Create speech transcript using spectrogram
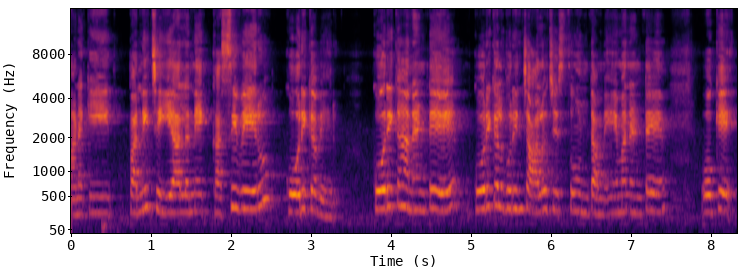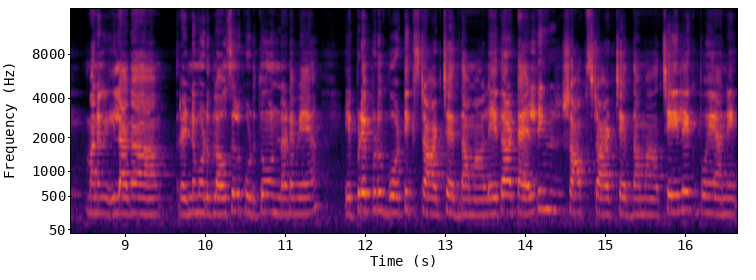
మనకి పని చెయ్యాలనే కసి వేరు కోరిక వేరు. కోరిక అనంటే కోరికల గురించి ఆలోచిస్తూ ఉంటాం. ఏమనంటే ఓకే మనం ఇలాగా రెండు మూడు బ్లౌజులు కుడుతూ ఉండడమే. ఎప్పుడెప్పుడు బోటిక్ స్టార్ట్ చేద్దామా? లేదా టైలరింగ్ షాప్ స్టార్ట్ చేద్దామా? చేయలేకపోయానే.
